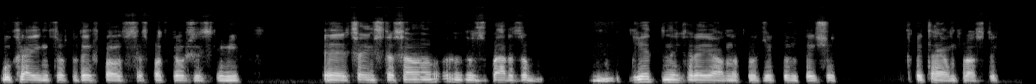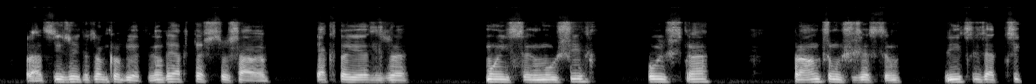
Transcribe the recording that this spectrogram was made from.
Ukraińców tutaj w Polsce spotkał się z nimi. Y, część to są z bardzo biednych rejonów, ludzie, którzy tutaj się chwytają prostych prac. Jeżeli to są kobiety, no to ja też słyszałem, jak to jest, że mój syn musi pójść na czy musi się z tym liczyć, a ci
